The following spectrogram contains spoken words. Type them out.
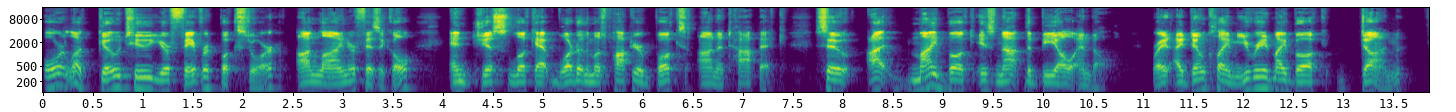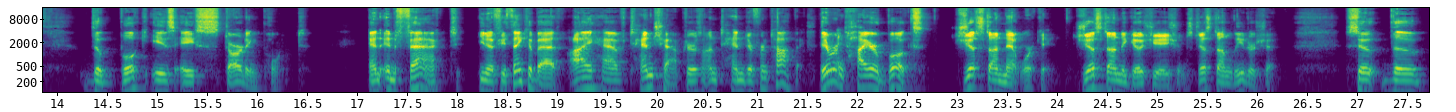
Or look, go to your favorite bookstore, online or physical, and just look at what are the most popular books on a topic. So I, my book is not the be all end all, right? I don't claim you read my book, done. The book is a starting point. And in fact, you know, if you think about it, I have 10 chapters on 10 different topics. There are entire books just on networking, just on negotiations, just on leadership. So the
